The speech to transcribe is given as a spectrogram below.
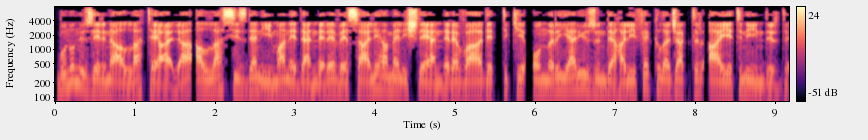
bunun üzerine Allah Teala, Allah sizden iman edenlere ve salih amel işleyenlere vaat etti ki, onları yeryüzünde halife kılacaktır, ayetini indirdi.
